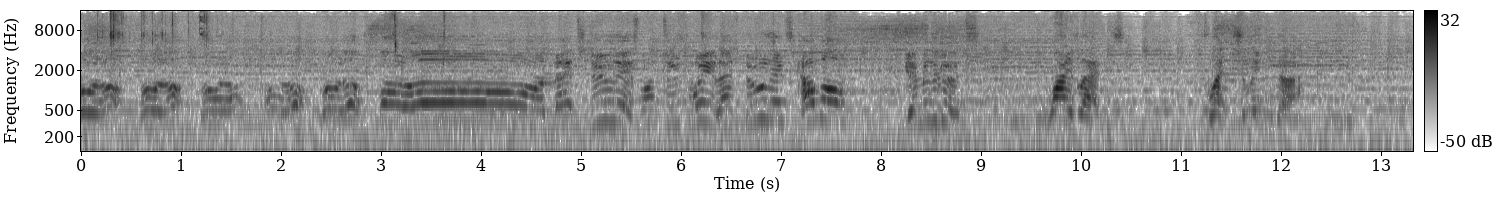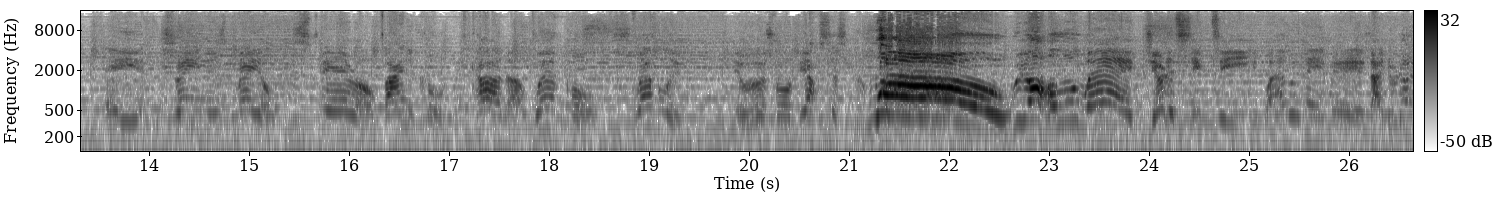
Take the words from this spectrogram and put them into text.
load a hop, load a hop, load a hop, load a hop, load a hop, load a hop. Let's do this. One, two, three. Let's do this. Come on. Give me the goods. Wide lens, Fletchinder, a Trainer's Mail, Spearow, Binacle, Nincada, Wurmple, Swablu, a reverse roll Deoxys. Whoa! We got Hollow Wedge, City, whatever the name is. I do not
